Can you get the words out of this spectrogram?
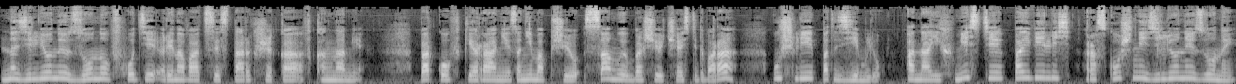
на зеленую зону в ходе реновации старых ЖК в Кангнаме. Парковки, ранее занимавшие самую большую часть двора, ушли под землю, а на их месте появились роскошные зеленые зоны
